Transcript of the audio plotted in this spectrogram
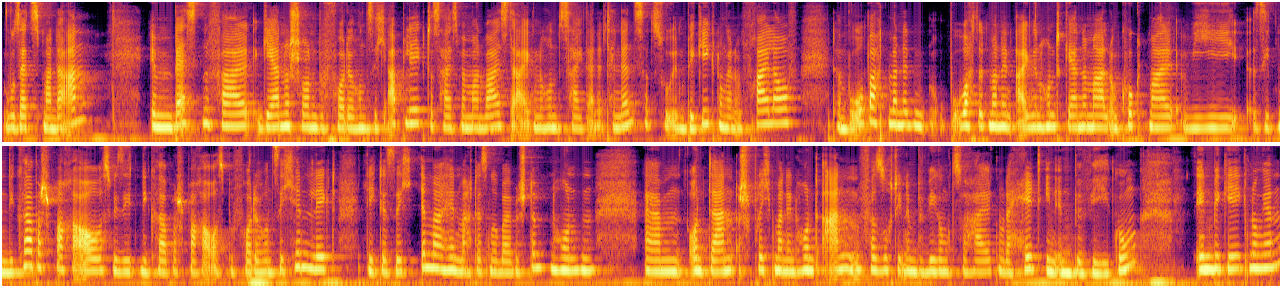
Wo setzt man da an? Im besten Fall gerne schon, bevor der Hund sich ablegt. Das heißt, wenn man weiß, der eigene Hund zeigt eine Tendenz dazu in Begegnungen im Freilauf, dann beobachtet man den, beobachtet man den eigenen Hund gerne mal und guckt mal, wie sieht denn die Körpersprache aus? Wie sieht denn die Körpersprache aus, bevor der Hund sich hinlegt? Legt er sich immer hin? Macht es nur bei bestimmten Hunden? Ähm, und dann spricht man den Hund an, versucht ihn in Bewegung zu halten oder hält ihn in Bewegung in Begegnungen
